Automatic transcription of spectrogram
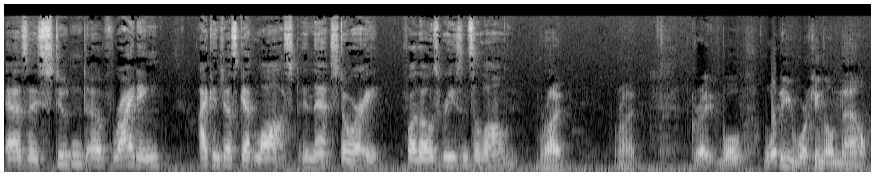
as a student of writing, I can just get lost in that story for those reasons alone. Right, right. Great. Well, what are you working on now?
